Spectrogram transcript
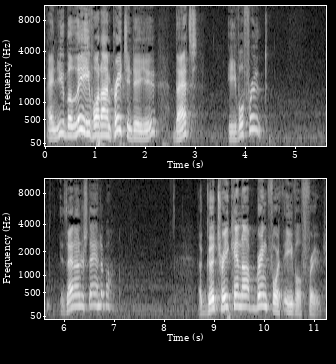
and you believe what I'm preaching to you, that's evil fruit. Is that understandable? A good tree cannot bring forth evil fruit.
